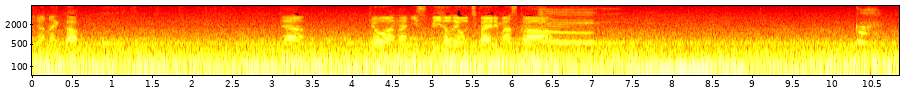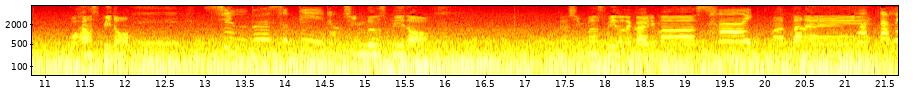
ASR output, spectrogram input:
知らないか。じゃあ今日は何スピードでお家帰りますか？ご飯スピード？新聞スピード。新聞スピード。じゃあ新聞スピードで帰りますい。またねまたね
